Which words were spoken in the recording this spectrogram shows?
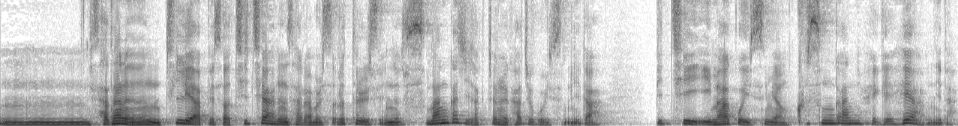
음, 사단은 진리 앞에서 지체하는 사람을 쓰러뜨릴 수 있는 수만 가지 작전을 가지고 있습니다. 빛이 임하고 있으면 그 순간 회개해야 합니다.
